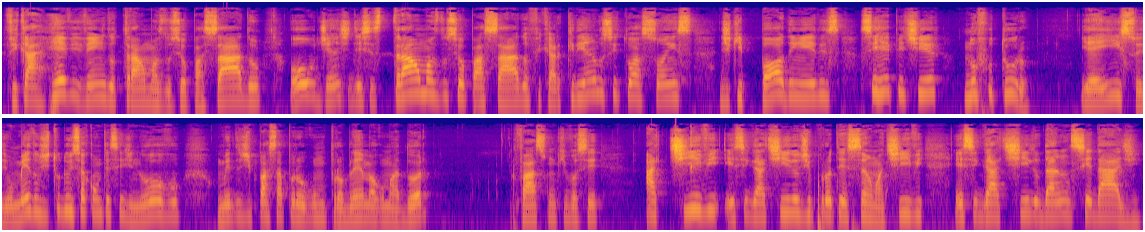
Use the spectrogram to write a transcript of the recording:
ficar revivendo traumas do seu passado ou diante desses traumas do seu passado ficar criando situações de que podem eles se repetir no futuro. E é isso, o medo de tudo isso acontecer de novo, o medo de passar por algum problema, alguma dor, faz com que você ative esse gatilho de proteção, ative esse gatilho da ansiedade.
